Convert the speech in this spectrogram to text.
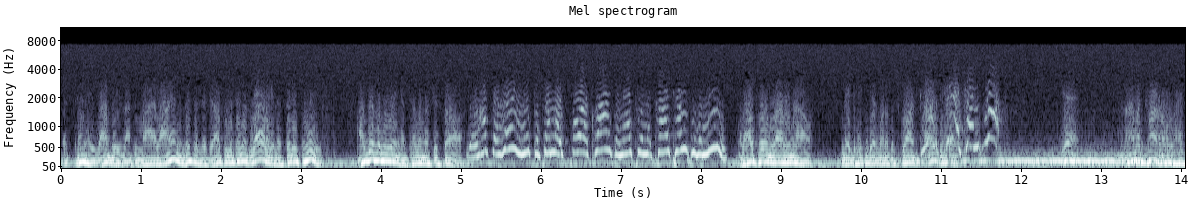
But Penny, robbery's not in my line. This is a job for Lieutenant Riley in the city police. I'll give him a ring and tell him what you saw. You'll have to hurry, Nick. It's almost four o'clock, and that's when the car comes to the minute. Well, I'll phone Riley now. Maybe he can get one of the squad cars. Here it comes up. Yes, and I'm a car, all right.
